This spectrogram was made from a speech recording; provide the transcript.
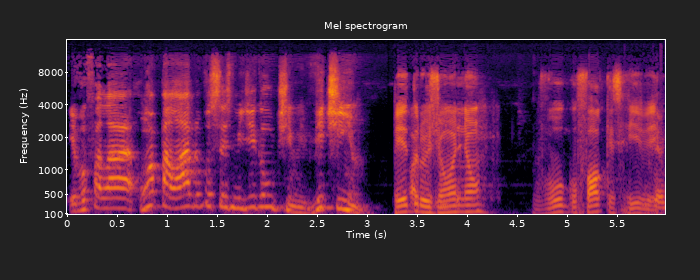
Eu vou falar uma palavra, vocês me digam o time. Vitinho. Pedro Júnior, vulgo Fox River.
